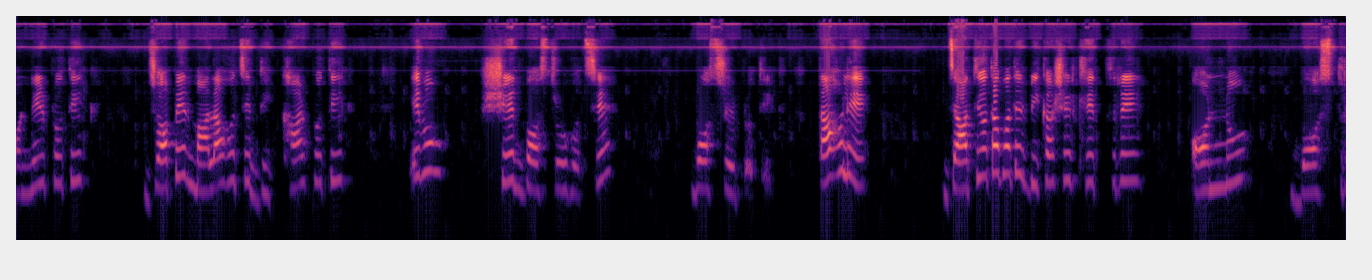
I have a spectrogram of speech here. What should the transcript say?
অন্নের প্রতীক, জপের মালা হচ্ছে দীক্ষার প্রতীক এবং শ্বেত বস্ত্র হচ্ছে বস্ত্রের প্রতীক। তাহলে জাতীয়তাবাদের বিকাশের ক্ষেত্রে অন্ন, বস্ত্র,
